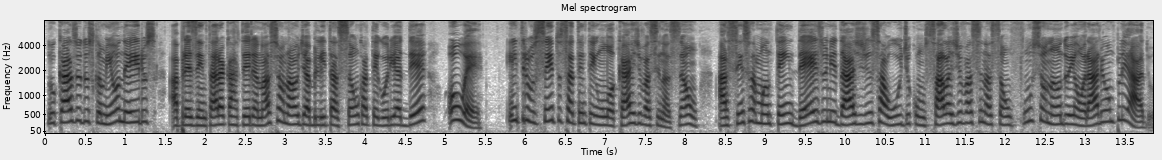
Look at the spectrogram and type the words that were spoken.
No caso dos caminhoneiros, apresentar a Carteira Nacional de Habilitação categoria D ou E. Entre os 171 locais de vacinação, a Censa mantém 10 unidades de saúde com salas de vacinação funcionando em horário ampliado,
